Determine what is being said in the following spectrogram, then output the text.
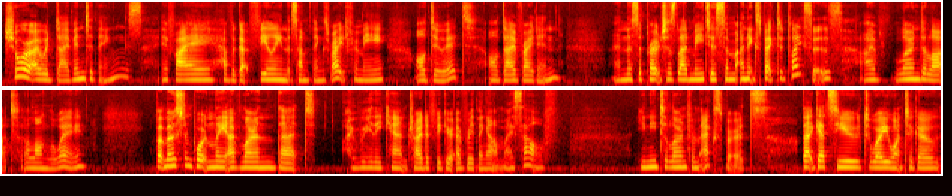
Sure, I would dive into things. If I have a gut feeling that something's right for me, I'll do it. I'll dive right in. And this approach has led me to some unexpected places. I've learned a lot along the way. But most importantly, I've learned that I really can't try to figure everything out myself. You need to learn from experts. That gets you to where you want to go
